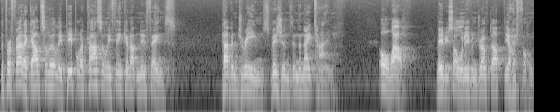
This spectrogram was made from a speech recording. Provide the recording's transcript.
The prophetic, absolutely. People are constantly thinking up new things, having dreams, visions in the nighttime. Oh, wow. Maybe someone even dreamt up the iPhone.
